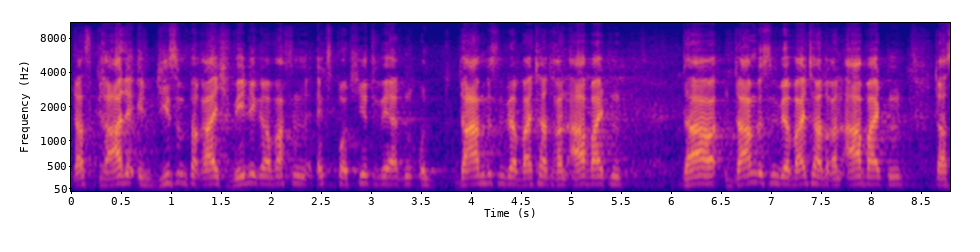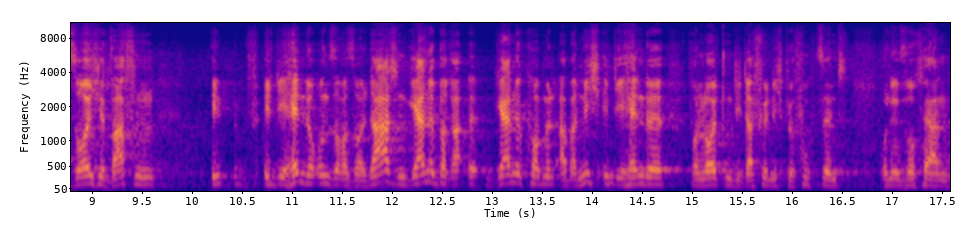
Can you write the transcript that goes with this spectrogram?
dass gerade in diesem Bereich weniger Waffen exportiert werden. Und da müssen wir weiter daran arbeiten, da müssen wir weiter daran arbeiten, dass solche Waffen in die Hände unserer Soldaten gerne kommen, aber nicht in die Hände von Leuten, die dafür nicht befugt sind. Insofern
